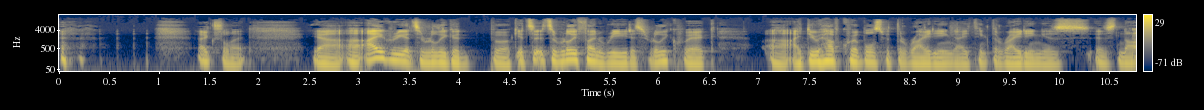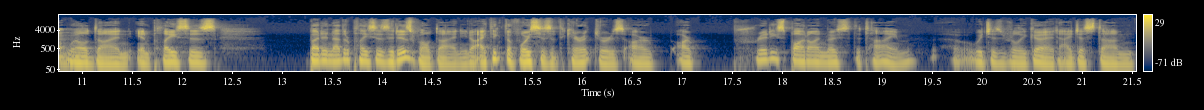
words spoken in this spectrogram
Excellent. Yeah, uh, I agree. It's a really good book. It's it's a really fun read. It's really quick. Uh, I do have quibbles with the writing. I think the writing is is not mm-hmm. well done in places, but in other places it is well done. You know, I think the voices of the characters are are pretty spot on most of the time, uh, which is really good. I just um,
